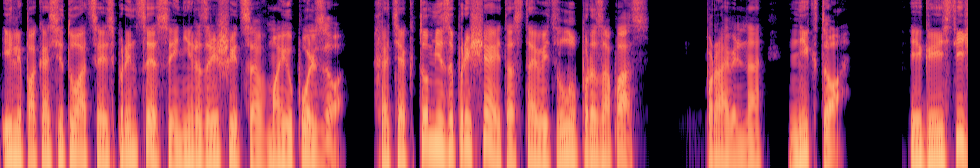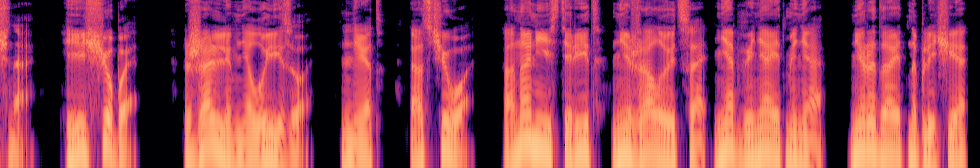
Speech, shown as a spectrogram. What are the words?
Или пока ситуация с принцессой не разрешится в мою пользу. Хотя кто мне запрещает оставить луп про запас? Правильно, никто. Эгоистично? Еще бы. Жаль ли мне Луизу? Нет. А с чего? Она не истерит, не жалуется, не обвиняет меня, не рыдает на плече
